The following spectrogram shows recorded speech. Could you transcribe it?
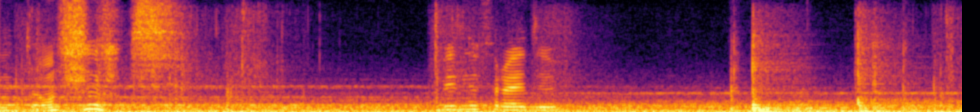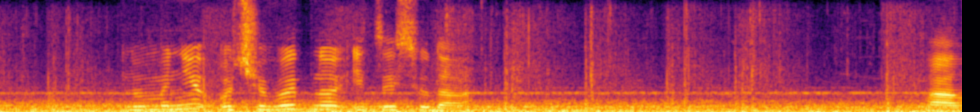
Не то. Бідний Фредді. Ну мені очевидно іти сюди. Вау.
